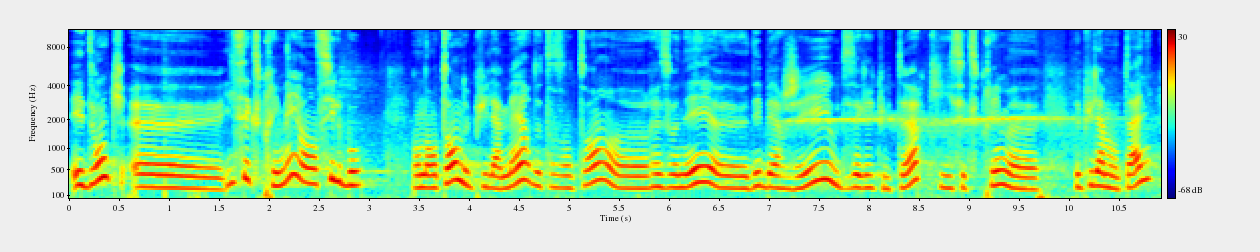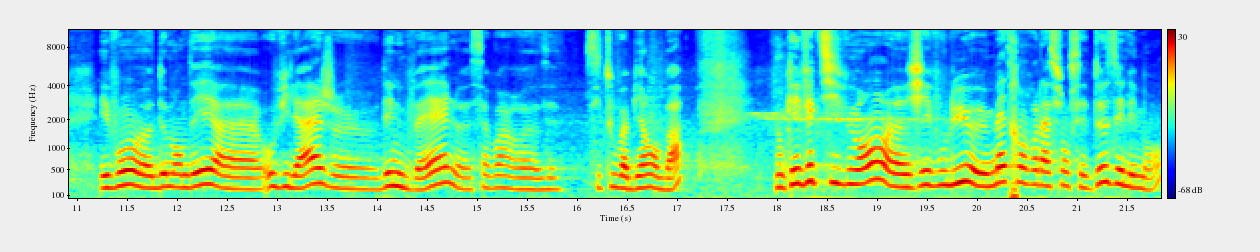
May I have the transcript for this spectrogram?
Et donc, euh, ils s'exprimaient en silbo. On entend depuis la mer de temps en temps euh, résonner euh, des bergers ou des agriculteurs qui s'expriment depuis la montagne et vont demander au village des nouvelles, savoir si tout va bien en bas. Donc effectivement, j'ai voulu mettre en relation ces deux éléments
